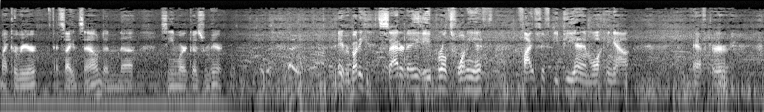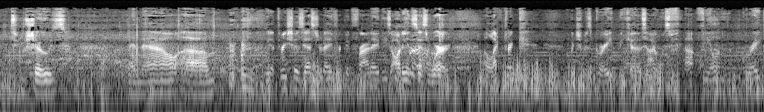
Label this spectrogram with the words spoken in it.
my career at Sight and Sound and uh, seeing where it goes from here. Hey everybody, it's Saturday, April 20th, 5:50 p.m. Walking out after two shows, and now um, we had three shows yesterday for Good Friday. These audiences were electric, which was great because I was not feeling great.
